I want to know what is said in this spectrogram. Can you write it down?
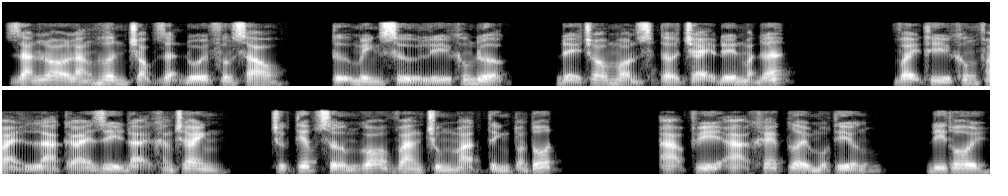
dán lo lắng hơn chọc giận đối phương sau, tự mình xử lý không được để cho monster chạy đến mặt đất. Vậy thì không phải là cái gì đại kháng tranh, trực tiếp sớm gõ vang trung mặt tính toán tốt. Ạ phỉ ạ khép cười một tiếng, đi thôi,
